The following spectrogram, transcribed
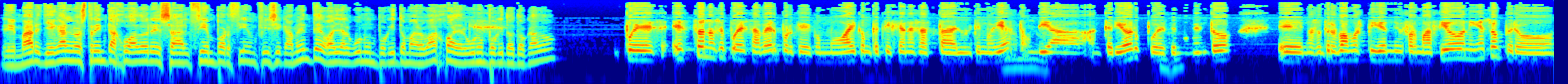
Eh, Mar, ¿llegan los 30 jugadores al 100% físicamente o hay alguno un poquito más bajo, hay alguno un poquito tocado? Pues esto no se puede saber porque como hay competiciones hasta el último día, hasta un día anterior, pues de momento eh, nosotros vamos pidiendo información y eso, pero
